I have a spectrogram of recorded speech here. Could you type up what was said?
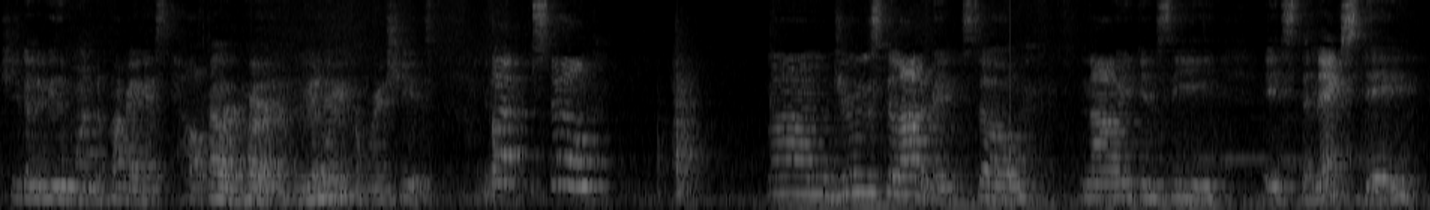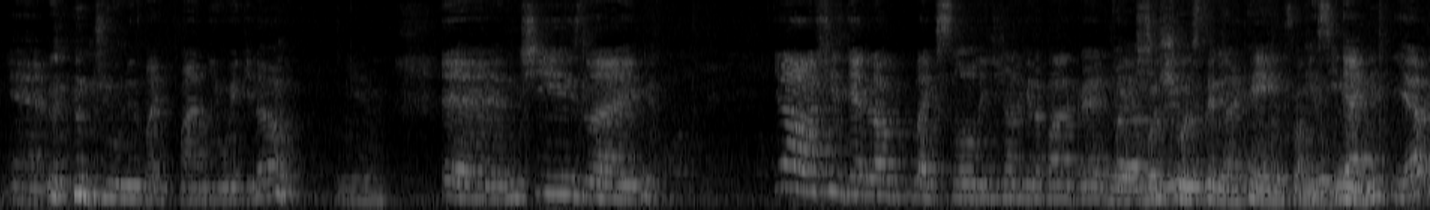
she's gonna be the one to probably I guess help, Help her, her, get away mhm. from where she is. But still, um, June is still out of it. So now you can see it's the next day, and June is like finally waking up, Yeah. and she's like. You know, she's getting up like slowly, she's trying to get up out of bed. Yeah, but she was still in like, pain from the see wound. that. Yep.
